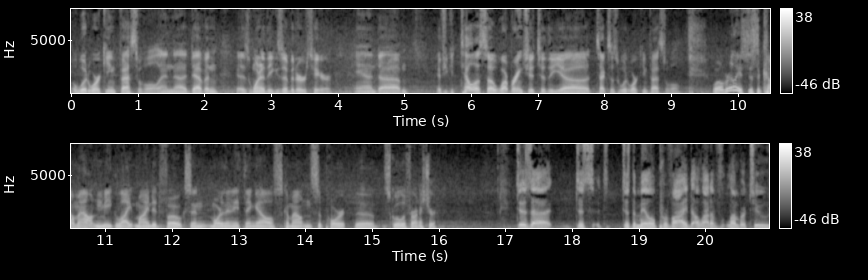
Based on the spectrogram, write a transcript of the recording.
Woodworking Festival, and uh, Devin is one of the exhibitors here. And um, if you could tell us, so what brings you to the uh, Texas Woodworking Festival? Well, really, it's just to come out and meet like minded folks, and more than anything else, come out and support the School of Furniture. Does uh does does the mill provide a lot of lumber to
